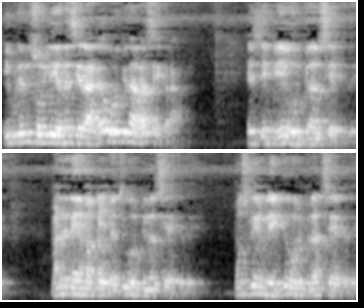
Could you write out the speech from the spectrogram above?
இப்படின்னு சொல்லி என்ன செய்கிறாங்க உறுப்பினராக சேர்க்கிறாங்க. எஸ்டிபிஐ உறுப்பினர் சேர்க்குது. மனிதநேய மக்கள் கட்சி உறுப்பினர் சேர்க்குது. முஸ்லீம் லீக்கு உறுப்பினர் சேர்க்குது.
